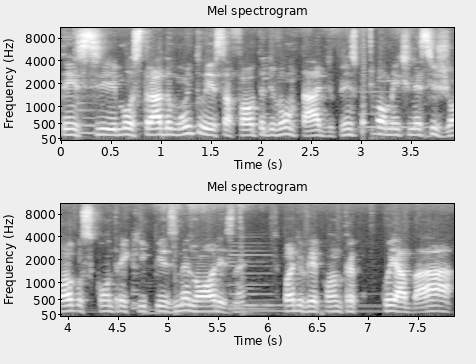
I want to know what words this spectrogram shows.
tem se mostrado muito isso, a falta de vontade, principalmente nesses jogos contra equipes menores, né? Você pode ver contra Cuiabá,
